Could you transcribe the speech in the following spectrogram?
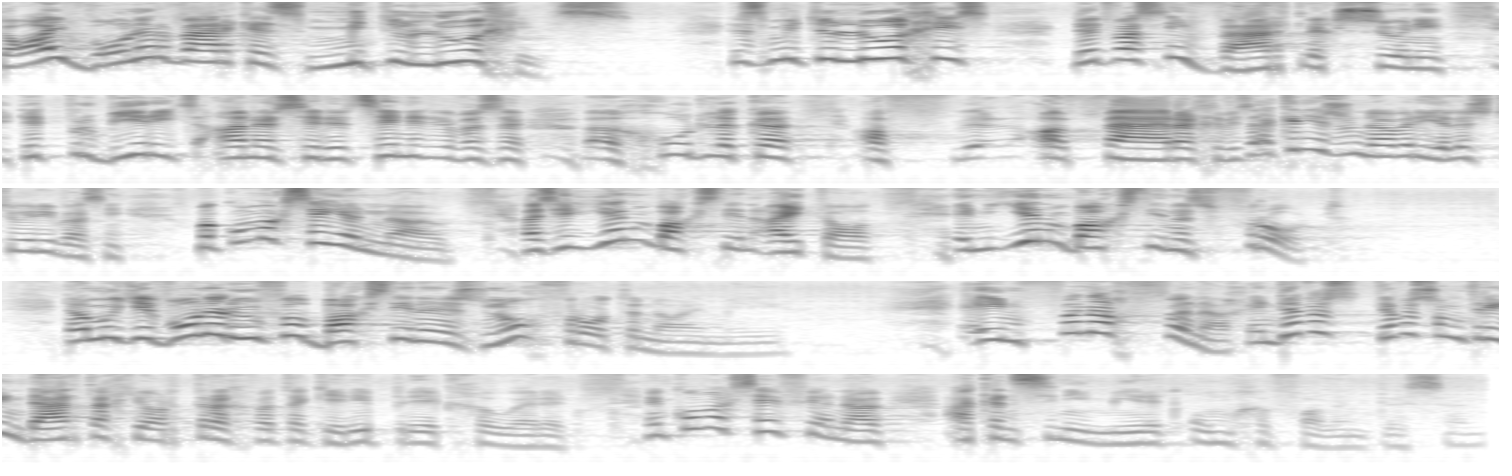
daai wonderwerke is mitologies. Dis mitologies. Dit was nie werklik so nie. Dit probeer iets anders sê. Dit sê net dit was 'n goddelike affære geweest. Ek kan nie eens onthou wat die hele storie was nie. Maar kom ek sê jou nou, as jy een baksteen uithaal en een baksteen is vrot, dan moet jy wonder hoeveel bakstene is nog vrot in daai muur. En vinnig vinnig. En dit was dit was omtrent 30 jaar terug wat ek hierdie preek gehoor het. En kom ek sê vir jou nou, ek kan sien die muur het omgeval intussen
